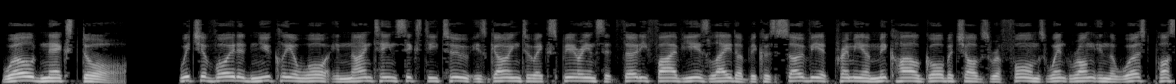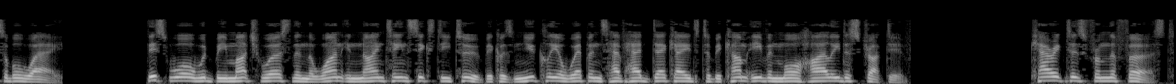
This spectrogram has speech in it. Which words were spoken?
«world next door» which avoided nuclear war in 1962 is going to experience it 35 years later because Soviet Premier Mikhail Gorbachev's reforms went wrong in the worst possible way. This war would be much worse than the one in 1962 because nuclear weapons have had decades to become even more highly destructive. Characters from the first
